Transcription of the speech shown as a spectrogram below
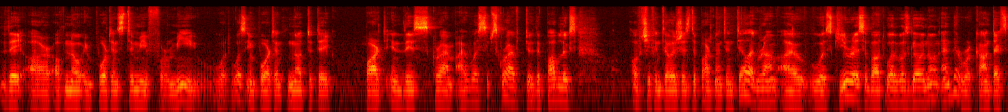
they are of no importance to me. For me, what was important not to take part in this crime. I was subscribed to the publics of Chief Intelligence Department in Telegram. I was curious about what was going on, and there were contacts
